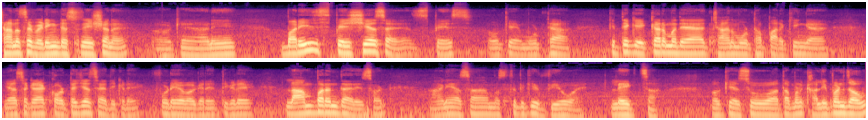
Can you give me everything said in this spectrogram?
छान असं वेडिंग डेस्टिनेशन आहे. ओके आणि बरीच स्पेशियस आहे स्पेस ओके मोठ्या कित्येक एकरमध्ये आहे छान मोठं पार्किंग आहे. या सगळ्या कॉटेजेस आहेत तिकडे पुढे वगैरे तिकडे लांबपर्यंत आहे रिसॉर्ट आणि असा मस्तपैकी व्ह्यू आहे लेकचा ओके सो आता आपण खाली पण जाऊ.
